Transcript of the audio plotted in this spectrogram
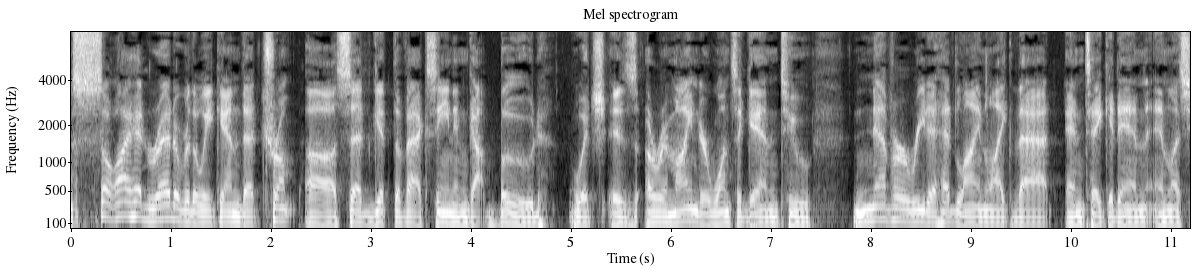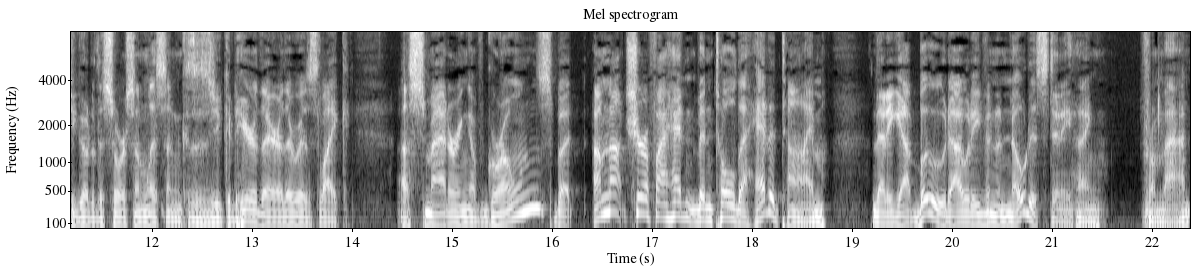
So I had read over the weekend that Trump uh, said get the vaccine and got booed, which is a reminder once again to never read a headline like that and take it in unless you go to the source and listen. Because as you could hear there, there was like a smattering of groans, but I'm not sure if I hadn't been told ahead of time that he got booed, I would even have noticed anything from that.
